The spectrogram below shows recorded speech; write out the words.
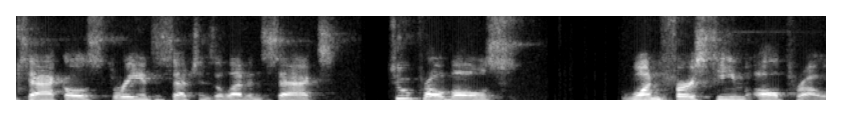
tackles, three interceptions, 11 sacks, two Pro Bowls, one first team All Pro.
